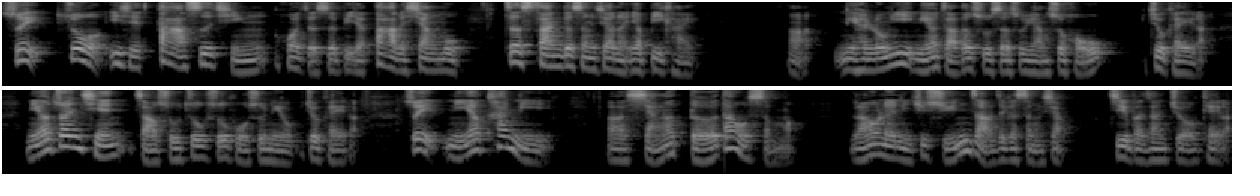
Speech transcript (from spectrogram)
所以做一些大事情或者是比较大的项目，这三个生肖呢要避开啊。你很容易你要找到属蛇、属羊、属猴就可以了。你要赚钱找属猪、属虎、属牛就可以了。所以你要看你呃想要得到什么。然后呢，你去寻找这个生肖，基本上就 OK 了。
